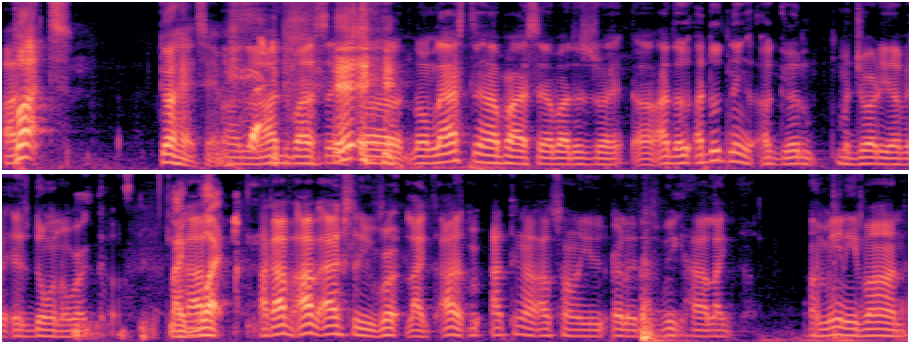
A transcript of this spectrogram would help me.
but go ahead sammy Uh, no, I was about to say uh, the last thing I'll probably say about this joint. Uh, I do I do think a good majority of it is doing the work though. Like I've- what? Like I've I've actually wrote, like I I think I was telling you earlier this week how like uh, me and Yvonne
